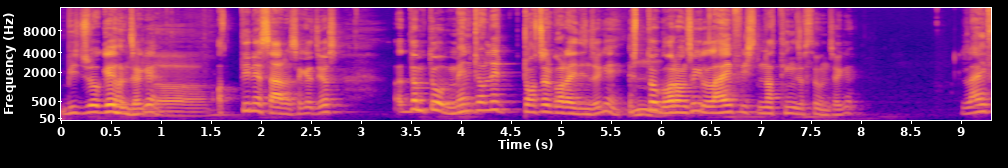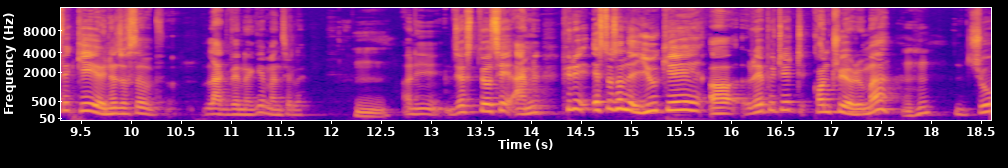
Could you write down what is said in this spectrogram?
बिजोकै हुन्छ क्या? अति नै साह्रो छ क्या? जस एकदम त्यो मेन्टली टर्चर गराइदिन्छ कि? यस्तो गराउँछ कि लाइफ इज नथिङ जस्तो हुन्छ क्या? लाइफै केही होइन जस्तो लाग्दैन कि मान्छेलाई? अनि जस त्यो चाहिँ हामी फेरि यस्तो छ नि त युके रेपुटेड कन्ट्रीहरूमा जो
